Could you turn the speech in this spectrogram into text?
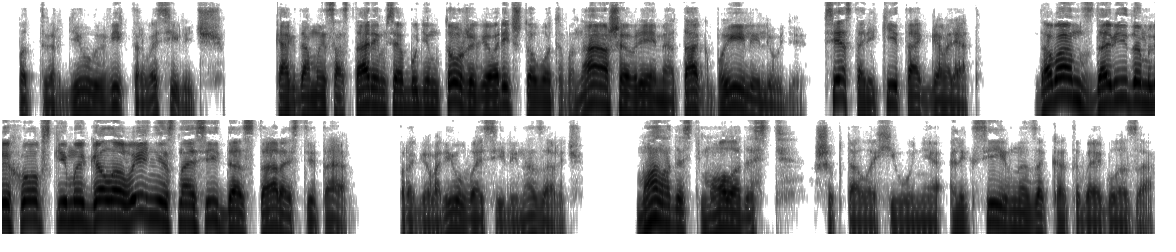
— подтвердил Виктор Васильевич. «Когда мы состаримся, будем тоже говорить, что вот в наше время так были люди. Все старики так говорят. Да вам с Давидом Лиховским и головы не сносить до старости-то», — проговорил Василий Назарыч. «Молодость, молодость», — шептала Хиуния Алексеевна, закатывая глаза.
